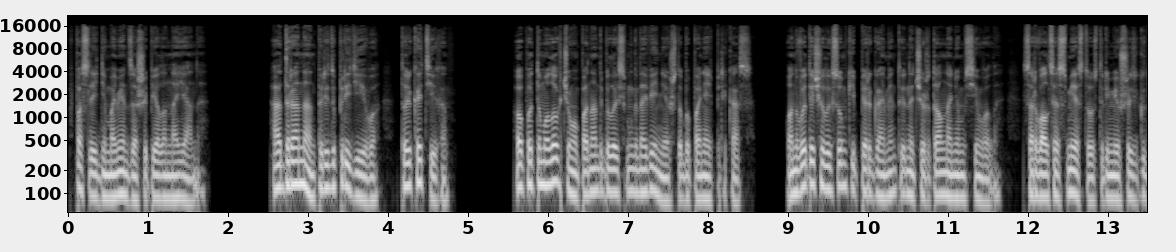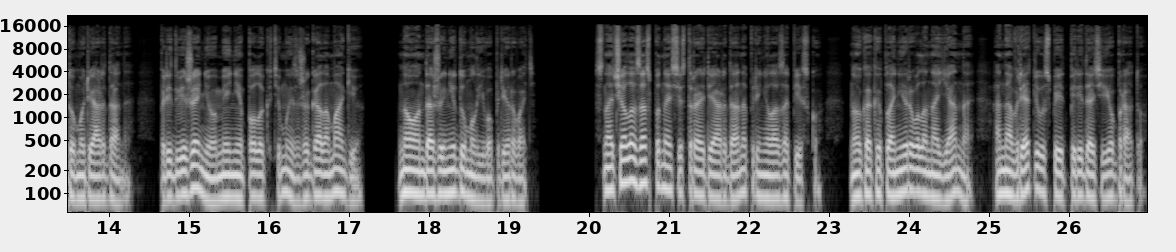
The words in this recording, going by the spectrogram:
В последний момент зашипела Наяна. «Адранан, предупреди его, только тихо». Опытному ловчему понадобилось мгновение, чтобы понять приказ. Он вытащил из сумки пергамент и начертал на нем символы. Сорвался с места, устремившись к дому Риордана. При движении умение полок тьмы сжигало магию, но он даже и не думал его прерывать. Сначала заспанная сестра Риордана приняла записку, но, как и планировала Наяна, она вряд ли успеет передать ее брату.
